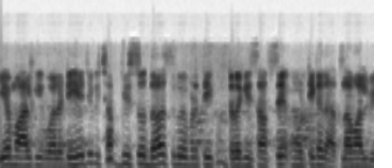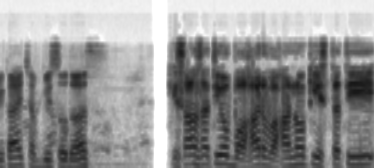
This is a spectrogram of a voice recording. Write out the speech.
ये माल की क्वालिटी है, जो कि छब्बीस सौ दस रुपए प्रति क्विंटल के हिसाब से ऊँटी का दातला माल बिका है, छब्बीस सौ दस। किसान साथियों, बाहर वाहनों की स्थिति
